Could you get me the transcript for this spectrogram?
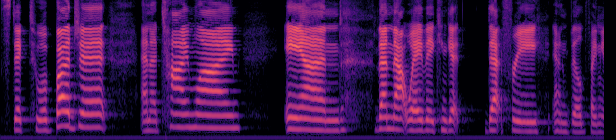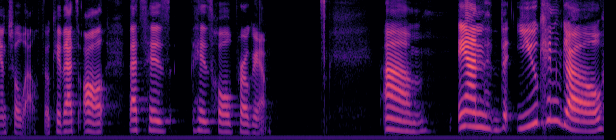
stick to a budget and a timeline, and then that way they can get debt-free and build financial wealth. Okay, that's all. That's his his whole program. Um, and you can go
